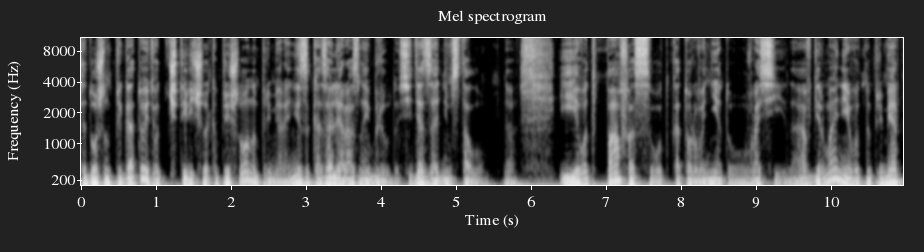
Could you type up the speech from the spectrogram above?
ты должен приготовить, вот четыре человека пришло, например, они заказали разные блюда, сидят за одним столом, да, и вот пафос, вот, которого нету в России, да, в Германии, вот, например,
